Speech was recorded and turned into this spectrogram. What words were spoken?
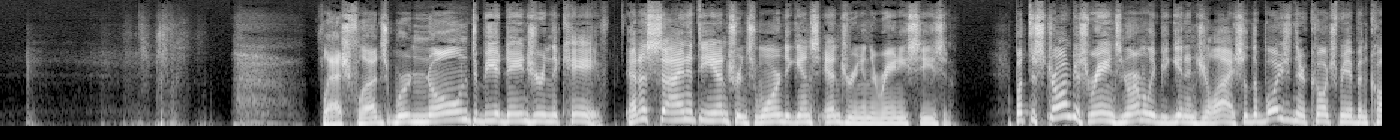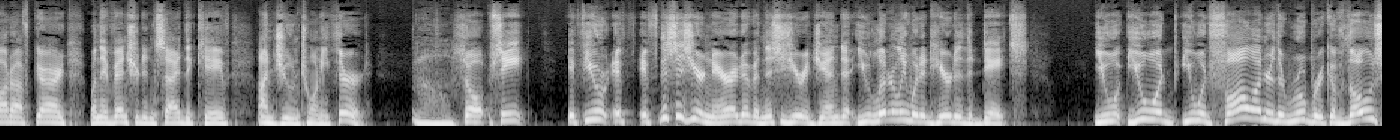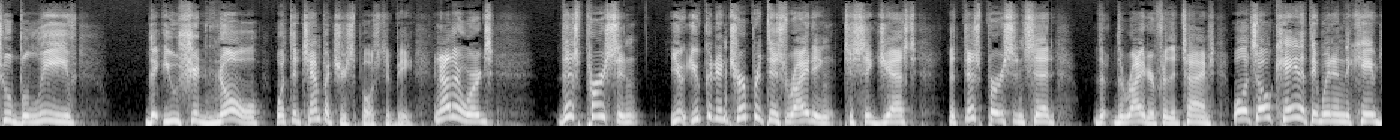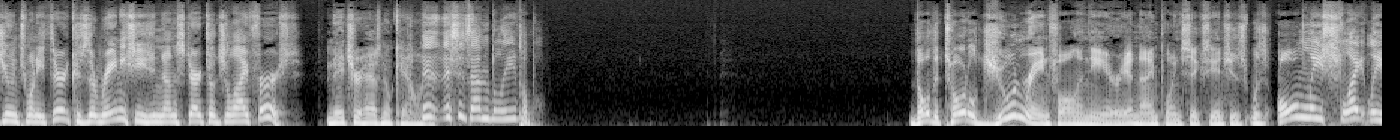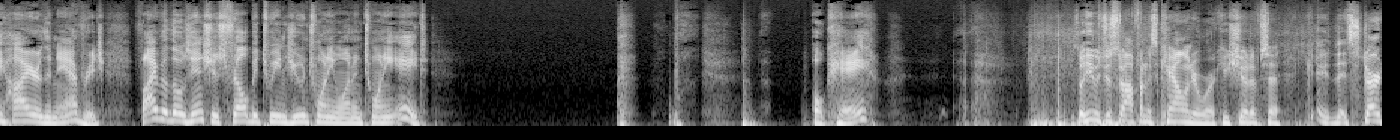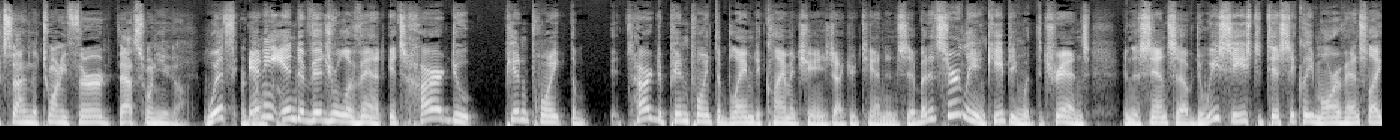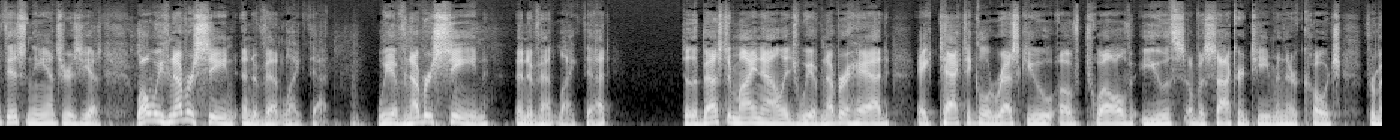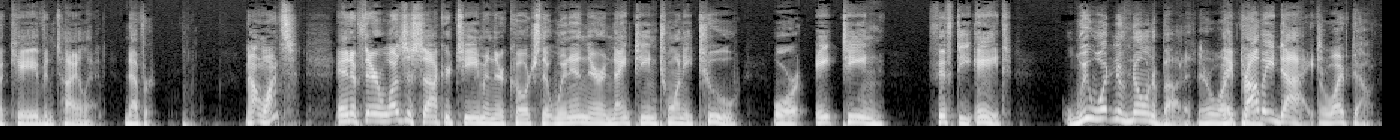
Flash floods were known to be a danger in the cave, and a sign at the entrance warned against entering in the rainy season. But the strongest rains normally begin in July, so the boys and their coach may have been caught off guard when they ventured inside the cave on June 23rd. So, see, if you if if this is your narrative and this is your agenda, you literally would adhere to the dates. You you would you would fall under the rubric of those who believe that you should know what the temperature is supposed to be. In other words, this person you you could interpret this writing to suggest that this person said the, the writer for the Times, well, it's okay that they went in the cave June 23rd because the rainy season doesn't start till July 1st. Nature has no calendar. This, this is unbelievable. Though the total June rainfall in the area, 9.6 inches, was only slightly higher than average, five of those inches fell between June 21 and 28. Okay. So he was just off on his calendar work. He should have said it starts on the 23rd. That's when you go. With any individual event, it's hard to pinpoint the it's hard to pinpoint the blame to climate change, Dr. Tandon said, but it's certainly in keeping with the trends in the sense of do we see statistically more events like this? And the answer is yes. Well, we've never seen an event like that. We have never seen an event like that. To the best of my knowledge, we have never had a tactical rescue of 12 youths of a soccer team and their coach from a cave in Thailand. Never. Not once. And if there was a soccer team and their coach that went in there in 1922 or 1858, we wouldn't have known about it. They're they wiped out. probably died. They're wiped out.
